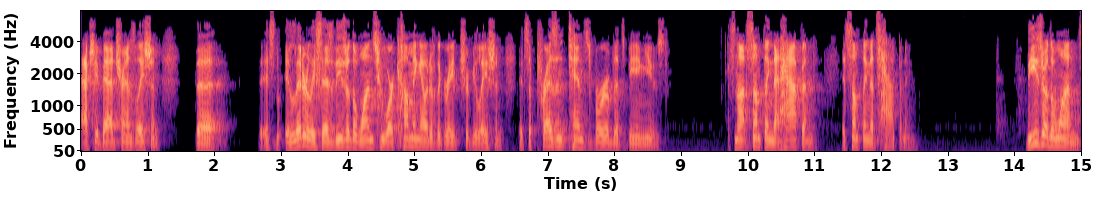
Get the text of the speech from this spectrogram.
actually a bad translation. The, it's, it literally says these are the ones who are coming out of the great tribulation. It's a present tense verb that's being used. It's not something that happened, it's something that's happening. These are the ones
